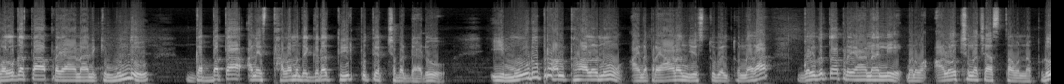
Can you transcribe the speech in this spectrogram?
గొల్గతా ప్రయాణానికి ముందు గబ్బతా అనే స్థలము దగ్గర తీర్పు తీర్చబడ్డాడు. ఈ మూడు ప్రాంతాలను ఆయన ప్రయాణం చేస్తూ వెళ్తుండగా గొల్గతా ప్రయాణాన్ని మనం ఆలోచన చేస్తూ ఉన్నప్పుడు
